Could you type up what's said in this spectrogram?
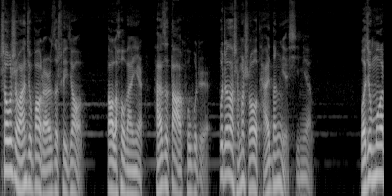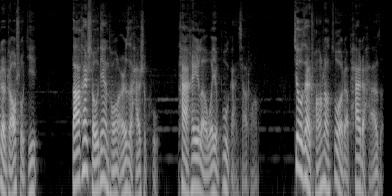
收拾完就抱着儿子睡觉了。到了后半夜，孩子大哭不止，不知道什么时候台灯也熄灭了，我就摸着找手机，打开手电筒，儿子还是哭，太黑了，我也不敢下床，就在床上坐着拍着孩子，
